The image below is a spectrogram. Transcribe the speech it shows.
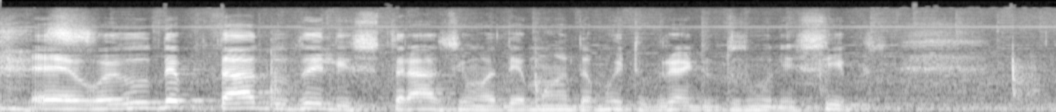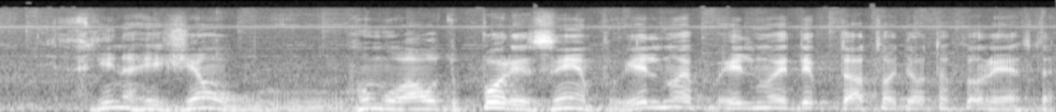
É, os deputados eles trazem uma demanda muito grande dos municípios. Ali na região, o Romualdo, por exemplo, ele não é, ele não é deputado só de Alta Floresta.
